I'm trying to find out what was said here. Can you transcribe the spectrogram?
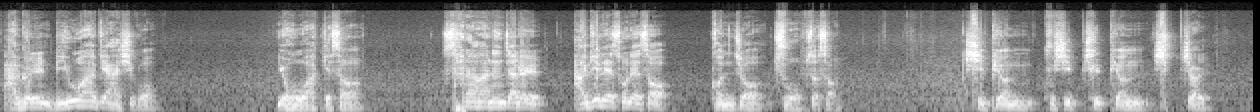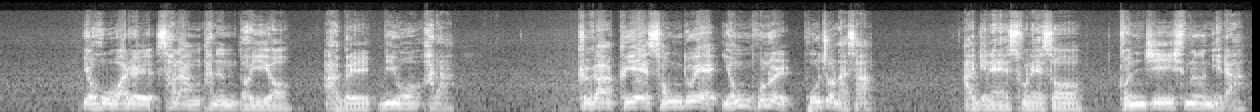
악을 미워하게 하시고 여호와께서 사랑하는 자를 악인의 손에서 건져 주옵소서. 시편 97편 10절 여호와를 사랑하는 너희여 악을 미워하라. 그가 그의 성도의 영혼을 보존하사 악인의 손에서 건지시느니라.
